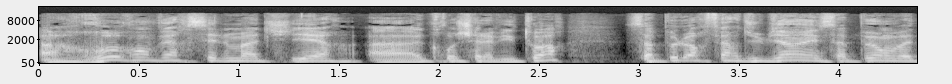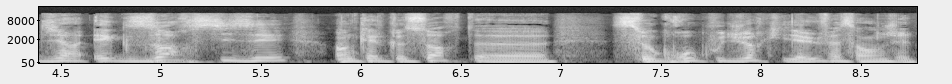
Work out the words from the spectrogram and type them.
à re-renverser le match hier, à accrocher la victoire, ça peut leur faire du bien et ça peut, on va dire, exorciser en quelque sorte euh, ce gros coup dur qu'il y a eu face à Angers.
